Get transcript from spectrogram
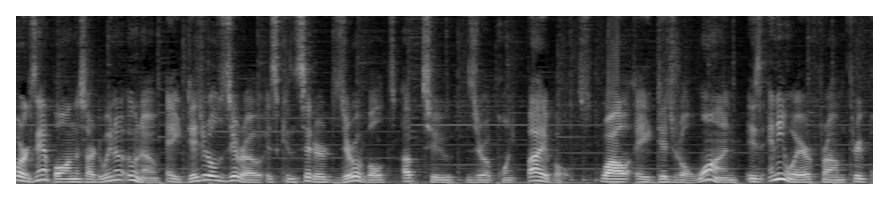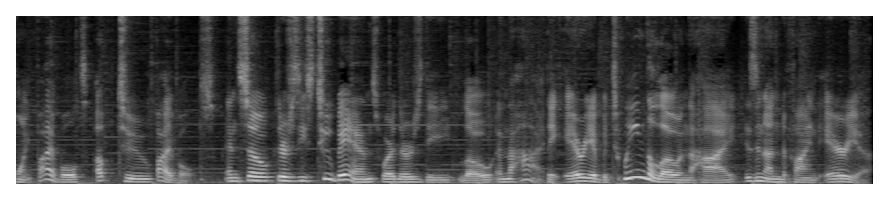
For example, on this Arduino Uno, a digital 0 is considered 0 volts up to 0.5 volts, while a digital 1 is anywhere from 3.5 volts up to 5 volts. And so there's these two bands where there's the low and the high. The area between the low and the high is an undefined area.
